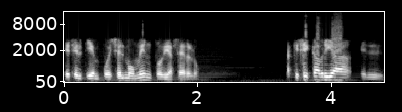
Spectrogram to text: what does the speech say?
es el tiempo, es el momento de hacerlo. Aquí sí cabría el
